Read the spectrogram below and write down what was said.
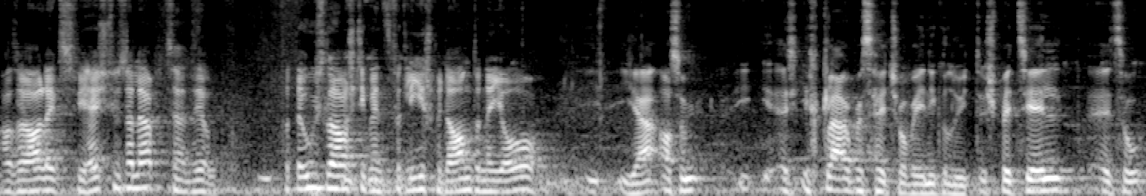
Also Alex, wie hast du es erlebt? Von der Auslastung, wenn du es vergleichst mit anderen Jahren? Ja, also ich, ich glaube, es hat schon weniger Leute. Speziell also,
